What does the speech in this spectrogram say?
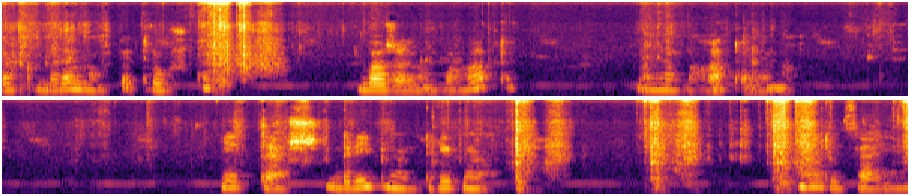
Так, беремо петрушку. Бажано багато. У мене багато нема. І теж дрібно-дрібно нарізаємо.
